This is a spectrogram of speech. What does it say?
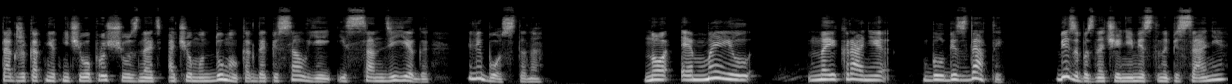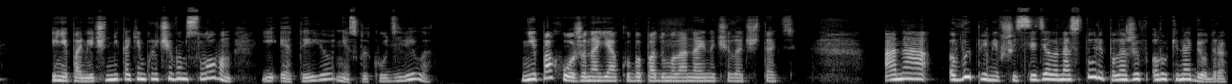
Так же, как нет ничего проще узнать, о чем он думал, когда писал ей из Сан-Диего или Бостона. Но эмейл на экране был без даты, без обозначения места написания и не помечен никаким ключевым словом, и это ее несколько удивило. «Не похоже на Якуба», — подумала она и начала читать. Она, выпрямившись, сидела на стуле, положив руки на бедра.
